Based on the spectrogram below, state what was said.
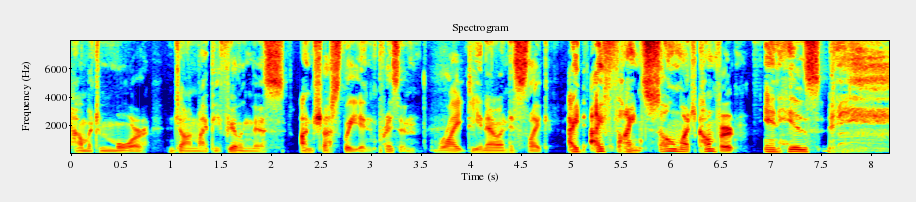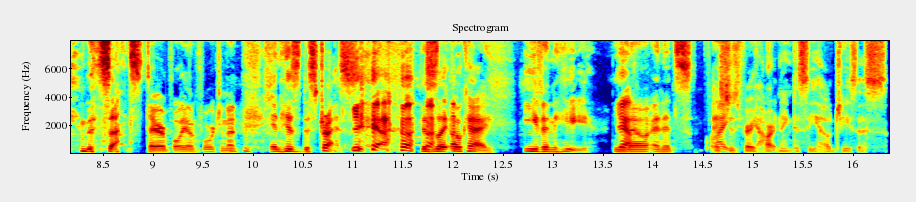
how much more John might be feeling this unjustly in prison. Right. You know, and it's like, I, I find so much comfort in his, this sounds terribly unfortunate, in his distress. Yeah. It's like, okay, even he, you Yeah. know, and it's, Right. it's just very heartening to see how Jesus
